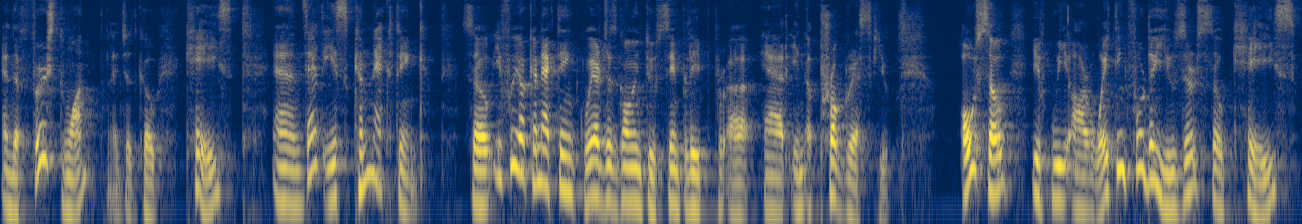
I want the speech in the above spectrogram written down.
And the first one, let's just go case, and that is connecting. So if we are connecting, we're just going to simply uh, add in a progress view. Also, if we are waiting for the user, so case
